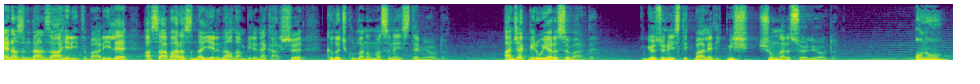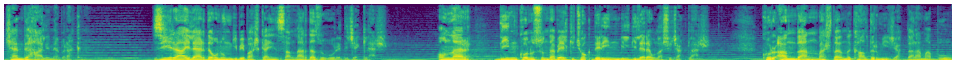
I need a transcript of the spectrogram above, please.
en azından zahir itibariyle asabı arasında yerini alan birine karşı kılıç kullanılmasını istemiyordu. Ancak bir uyarısı vardı. Gözünü istikbale dikmiş şunları söylüyordu. Onu kendi haline bırakın. Zira ileride onun gibi başka insanlar da zuhur edecekler. Onlar din konusunda belki çok derin bilgilere ulaşacaklar. Kur'an'dan başlarını kaldırmayacaklar ama bu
